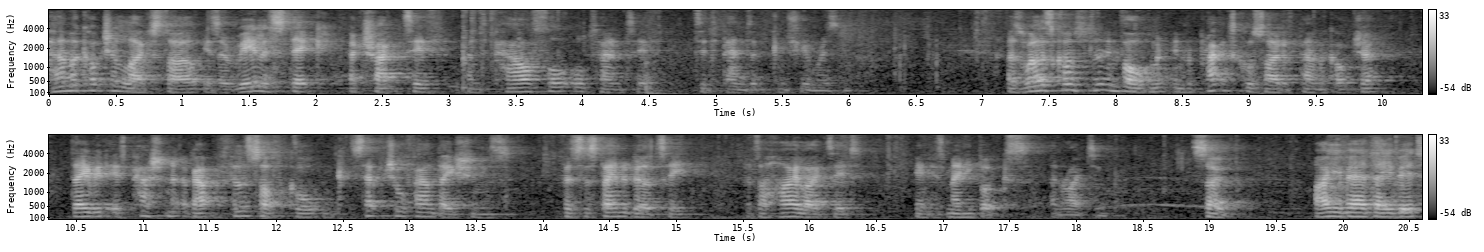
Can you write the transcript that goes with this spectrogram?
permaculture lifestyle is a realistic, attractive and powerful alternative to dependent consumerism. As well as constant involvement in the practical side of permaculture, David is passionate about the philosophical and conceptual foundations for sustainability that are highlighted in his many books and writing. So, are you there, David?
